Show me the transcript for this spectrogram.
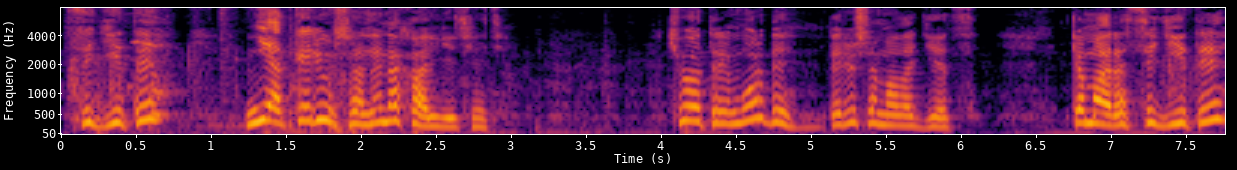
сидіти. Ні, Карюша, не нахальничать. Чого три морди? Карюша молодець. Камара, сидіти.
